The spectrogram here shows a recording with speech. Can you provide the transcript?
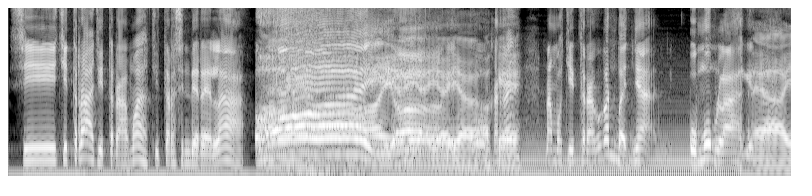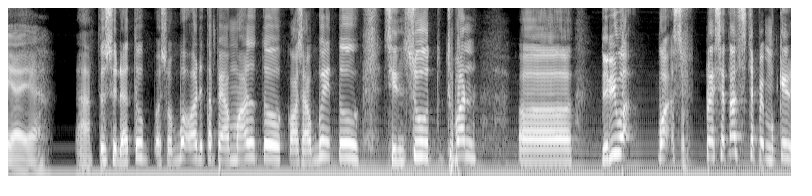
si Citra, Citra mah Citra Cinderella. Oh, iya, iya, iya, iya. Oke. Karena nama Citra aku kan banyak umum lah gitu. Ya, ya, ya. Nah, itu sudah tuh sobok di tapi amak tu tuh. Kalau sabui itu Sinsu tu- cuman eh jadi wak wak plesetan secepet mungkin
